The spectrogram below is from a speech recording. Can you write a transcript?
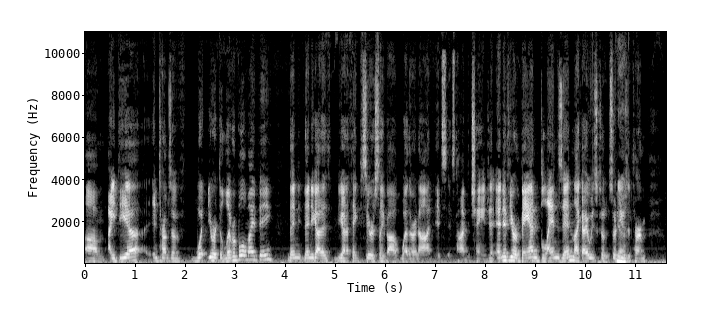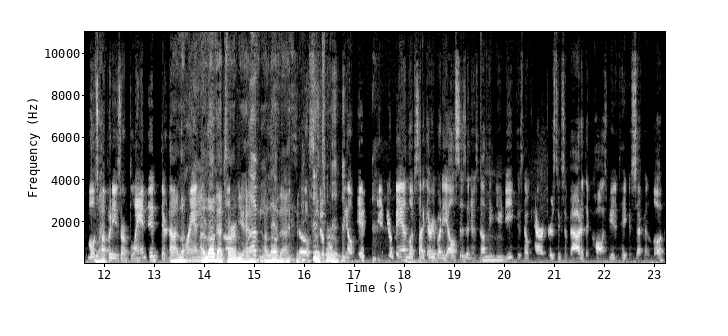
um, idea in terms of what your deliverable might be, then then you got to you got to think seriously about whether or not it's it's time to change. And, and if your van blends in, like I always sort of yeah. use the term, most Blend. companies are blanded; they're not I love, branded. I love that term you have. Love you, I love that. So, so, so you know, if, if your van looks like everybody else's and there's nothing mm-hmm. unique, there's no characteristics about it that cause me to take a second look.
